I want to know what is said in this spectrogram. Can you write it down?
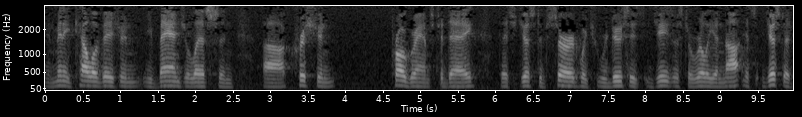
in many television evangelists and uh, Christian programs today that's just absurd, which reduces Jesus to really a not, it's just a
